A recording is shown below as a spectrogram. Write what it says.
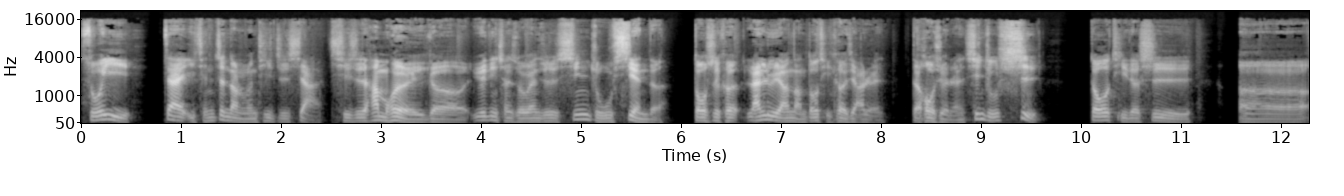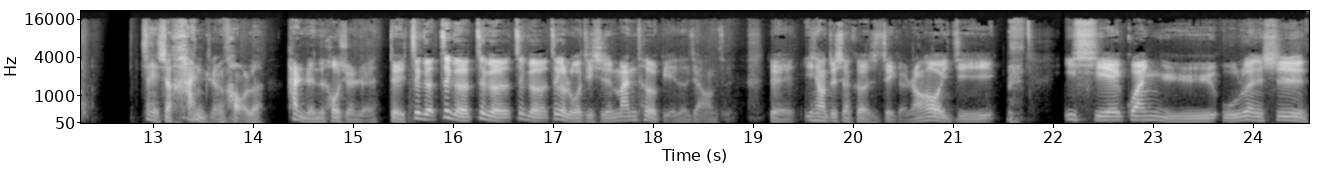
所以。在以前政党轮替之下，其实他们会有一个约定成熟的，就是新竹县的都是客蓝绿两党都提客家人的候选人，新竹市都提的是呃，这也是汉人好了，汉人的候选人。对，这个这个这个这个这个逻辑其实蛮特别的，这样子。对，印象最深刻的是这个，然后以及 一些关于无论是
